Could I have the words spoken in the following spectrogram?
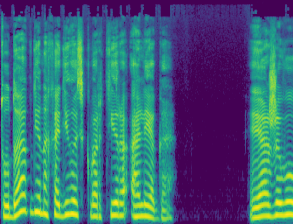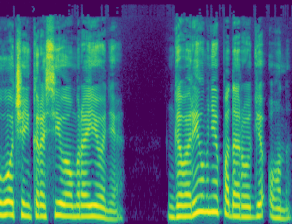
туда, где находилась квартира Олега. «Я живу в очень красивом районе», — говорил мне по дороге он.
